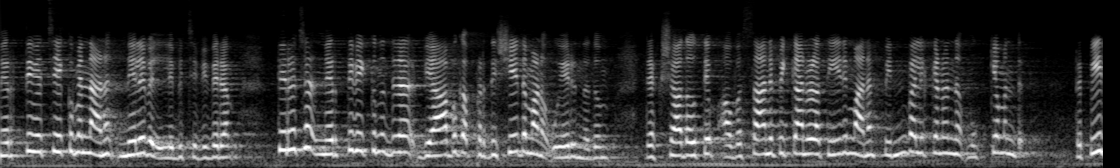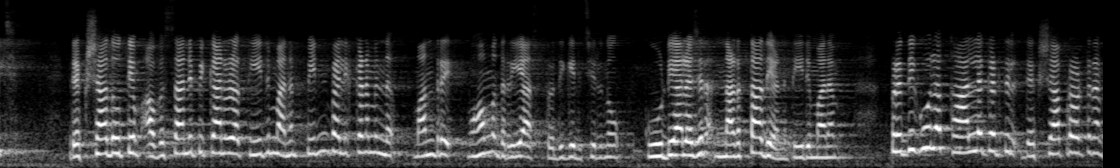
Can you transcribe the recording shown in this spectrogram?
നിർത്തിവെച്ചേക്കുമെന്നാണ് നിലവിൽ ലഭിച്ച വിവരം. തിരച്ചിൽ നിർത്തിവെക്കുന്നതിനാൽ വ്യാപക പ്രതിഷേധമാണ് ഉയരുന്നതും. രക്ഷാദൗത്യം അവസാനിപ്പിക്കാനുള്ള തീരുമാനം പിൻവലിക്കണമെന്ന് മുഖ്യമന്ത്രി റിപ്പീറ്റ്. രക്ഷാദൗത്യം അവസാനിപ്പിക്കാനുള്ള തീരുമാനം പിൻവലിക്കണമെന്ന് മന്ത്രി മുഹമ്മദ് റിയാസ് പ്രതികരിച്ചിരുന്നു. കൂടിയാലോചന നടത്താതെയാണ് തീരുമാനം. പ്രതികൂല കാലഘട്ടത്തിൽ രക്ഷാപ്രവർത്തനം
